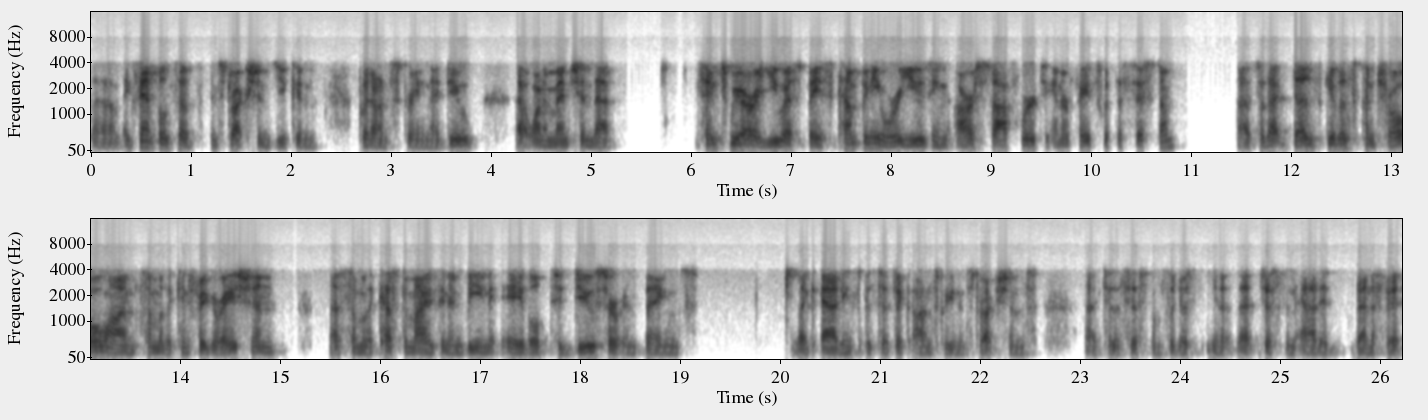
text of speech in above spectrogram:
um, examples of instructions you can put on screen. I do uh, want to mention that since we are a US-based company, we're using our software to interface with the system. Uh, so that does give us control on some of the configuration, uh, some of the customizing and being able to do certain things like adding specific on-screen instructions uh, to the system. So just, you know, that's just an added benefit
